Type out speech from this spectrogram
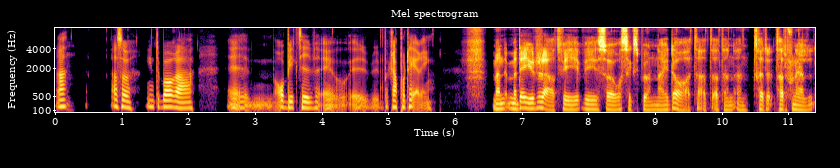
Ja? Mm. Alltså inte bara eh, objektiv eh, eh rapportering. Men, men det är ju det där att vi, vi är så åsiktsbundna idag att, att, att en, en traditionell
